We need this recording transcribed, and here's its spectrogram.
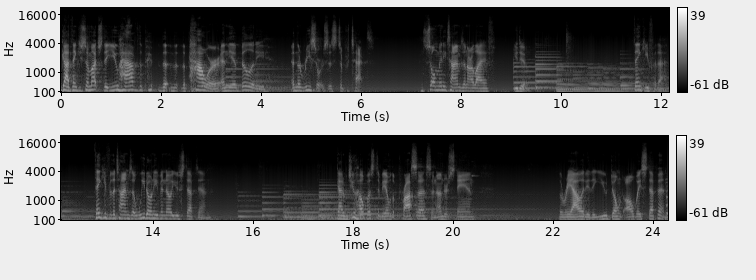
God, thank you so much that you have the, the, the power and the ability and the resources to protect. And so many times in our life, you do. Thank you for that. Thank you for the times that we don't even know you stepped in. God, would you help us to be able to process and understand the reality that you don't always step in?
